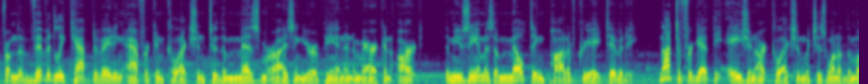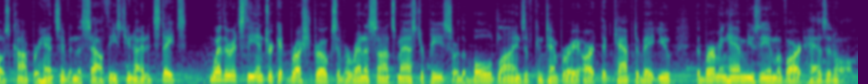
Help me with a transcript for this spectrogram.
from the vividly captivating African collection to the mesmerizing European and American art. The museum is a melting pot of creativity. Not to forget the Asian art collection, which is one of the most comprehensive in the southeast United States. Whether it's the intricate brushstrokes of a Renaissance masterpiece or the bold lines of contemporary art that captivate you, the Birmingham Museum of Art has it all.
